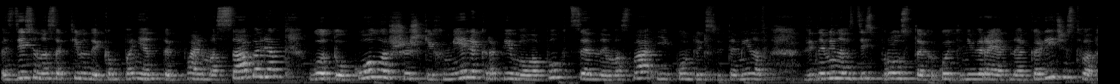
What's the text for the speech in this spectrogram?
Здесь у нас активные компоненты пальма саболя, готу кола, шишки хмеля, крапива лопух, ценные масла и комплекс витаминов. Витаминов здесь просто просто какое-то невероятное количество.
